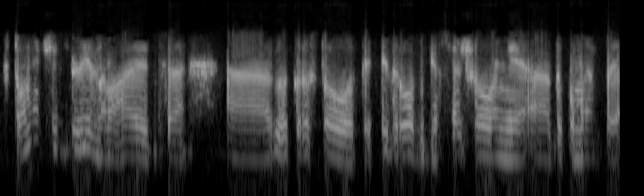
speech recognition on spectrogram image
в тому числі намагаються використовувати підробні сфальшовані документи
